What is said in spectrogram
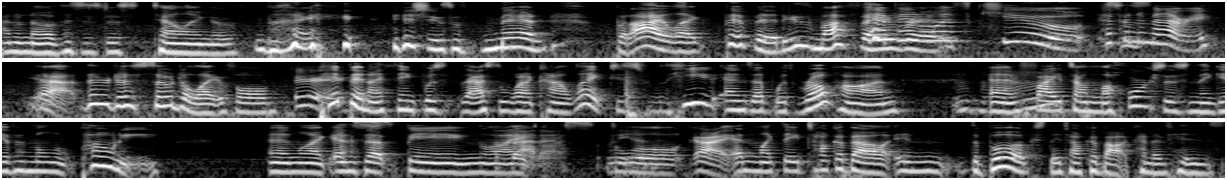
I don't know if this is just telling of my issues with men, but I like Pippin. He's my favorite. Pippin was cute. This Pippin is- to marry. Yeah, they're just so delightful. Sure. Pippin, I think, was that's the one I kind of liked. Is he ends up with Rohan and Mm-hmm. fights on the horses, and they give him a little pony, and like ends up being like Badass. the the end. little guy. And like they talk about in the books, they talk about kind of his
